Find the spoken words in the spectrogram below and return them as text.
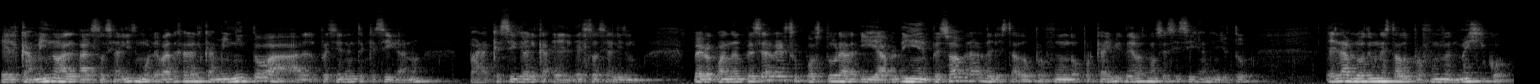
el camino al, al socialismo, le va a dejar el caminito a- al presidente que siga, ¿no? Para que siga el, socialismo. Pero cuando empecé a ver su postura y, y empezó a hablar del Estado profundo, porque hay videos, no sé si sigan en YouTube, él habló de un Estado profundo en México.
